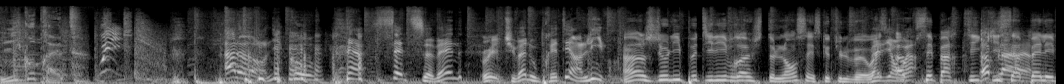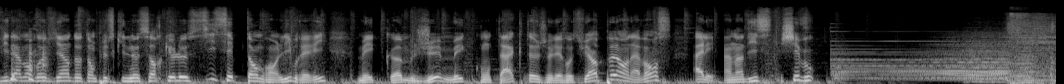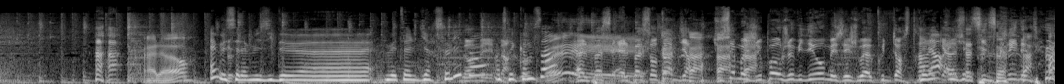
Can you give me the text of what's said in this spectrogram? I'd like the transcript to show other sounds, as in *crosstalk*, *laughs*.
Nico prête. Alors, Nico, *laughs* cette semaine, Oui. tu vas nous prêter un livre. Un joli petit livre, je te le lance, est-ce que tu le veux Vas-y, on hop, va. C'est parti, Hop qui s'appelle évidemment *laughs* Revient, d'autant plus qu'il ne sort que le 6 septembre en librairie. Mais comme j'ai mes contacts, je l'ai reçu un peu en avance. Allez, un indice chez vous. *laughs* Alors Eh mais c'est la musique de euh, Metal Gear Solid, Non, non, Un truc comme ça Ouais. Elle passe, elle passe son temps à me dire Tu sais, moi je joue pas aux jeux vidéo, mais j'ai joué à Counter-Strike, à Assassin's Creed et tout.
